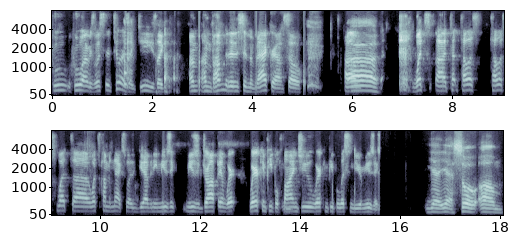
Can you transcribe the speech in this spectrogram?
who who I was listening to. I was like, geez, like I'm I'm bumping this in the background. So, um, uh, what's uh, t- tell us tell us what uh, what's coming next. What, do you have any music music drop in? Where where can people mm. find you? Where can people listen to your music? Yeah, yeah. So um,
